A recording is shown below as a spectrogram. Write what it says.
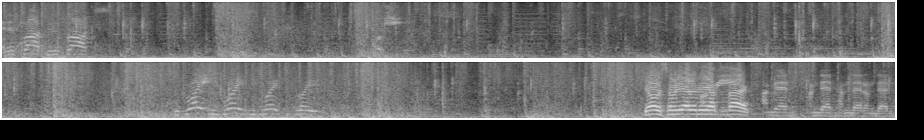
In this box, in this box. Oh shit. He's white, he's white, he's white, he's white. yo somebody out of me out the back I'm dead, I'm dead, I'm dead, I'm dead.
